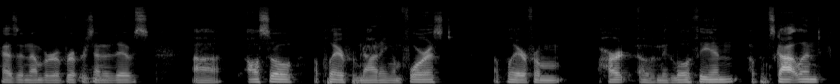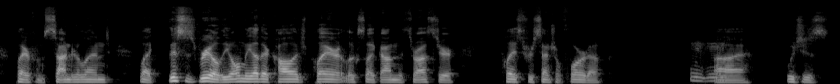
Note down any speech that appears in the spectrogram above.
has a number of representatives. Uh, also, a player from Nottingham Forest, a player from Heart of Midlothian up in Scotland, player from Sunderland. Like, this is real. The only other college player it looks like on this roster plays for Central Florida Mhm. uh, which is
